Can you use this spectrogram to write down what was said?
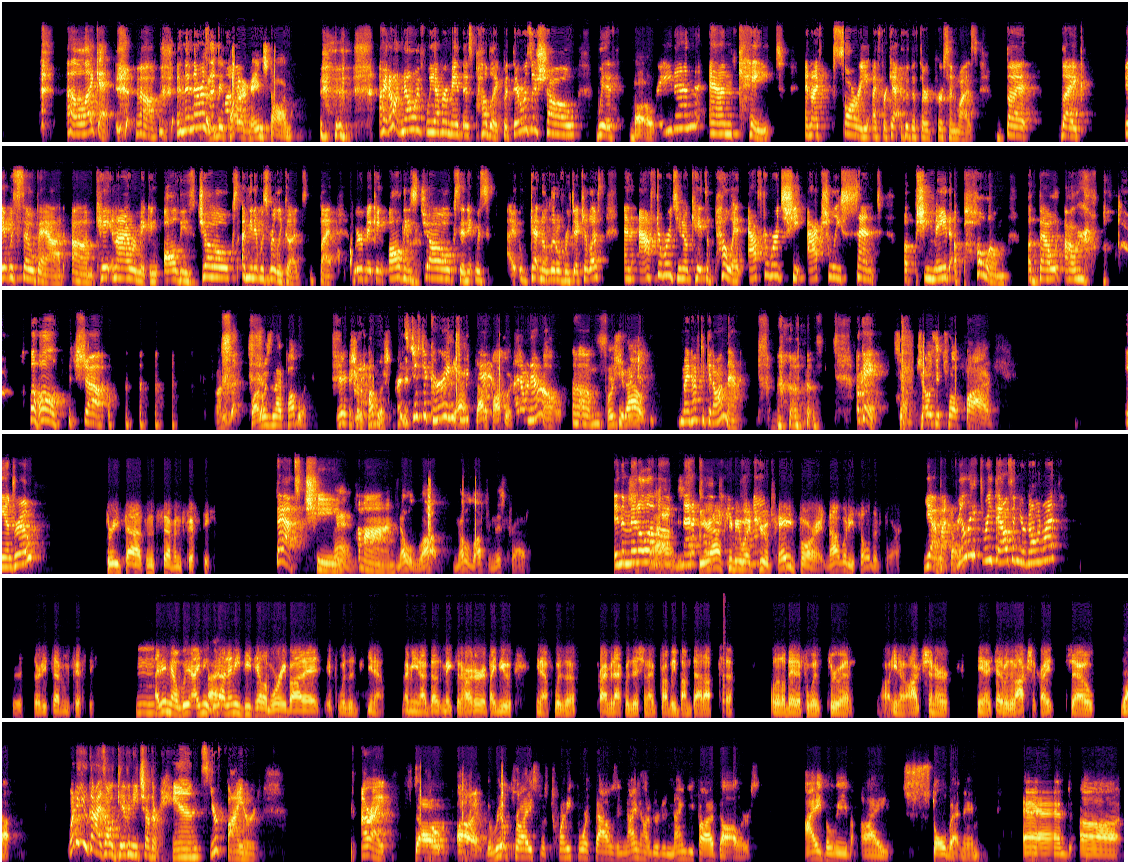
I like it. Um, and then there That was should a be part of NamesCon. I don't know if we ever made this public, but there was a show with Uh-oh. Braden and Kate, and I'm sorry, I forget who the third person was, but like it was so bad. Um, Kate and I were making all these jokes. I mean, it was really good, but we were making all these jokes, and it was uh, getting a little ridiculous. And afterwards, you know, Kate's a poet. Afterwards, she actually sent. A, she made a poem about our whole show. Why wasn't that public? Yeah, you should have published. right? It's just occurring to me. gotta now. publish. I don't know. Um, Push it out. You might have to get on that. okay, So Joe's at 12.5. Andrew, Three thousand seven fifty. that's cheap. Man. Come on. No love. No love from this crowd. In the middle of a Wow. medical. You're asking me what Drew paid for it, not what he sold it for. Yeah, what but really, three thousand you're going with? for. Thirty-seven fifty. Mm. I didn't know. We, I knew All right. without any detail of worry about it. If it was a, you know, I mean, it does makes it harder. If I knew, you know, if it was a private acquisition, I'd probably bump that up to a little bit. If it was through a, uh, you know, auction or, you know, I said it was an auction, right? So Yeah. What are you guys all giving each other hints? You're fired. All right. So, all right, the real price was twenty-four thousand nine hundred and ninety-five dollars. I believe I stole that name, and uh,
